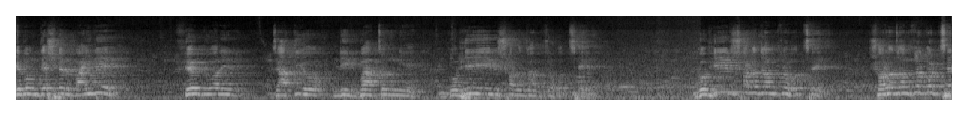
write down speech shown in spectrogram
এবং দেশের বাইরে ফেব্রুয়ারির জাতীয় নির্বাচন নিয়ে গভীর ষড়যন্ত্র হচ্ছে। গভীর ষড়যন্ত্র হচ্ছে। ষড়যন্ত্র করছে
